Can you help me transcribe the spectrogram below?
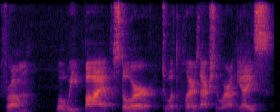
from what we buy at the store to what the players actually wear on the ice.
